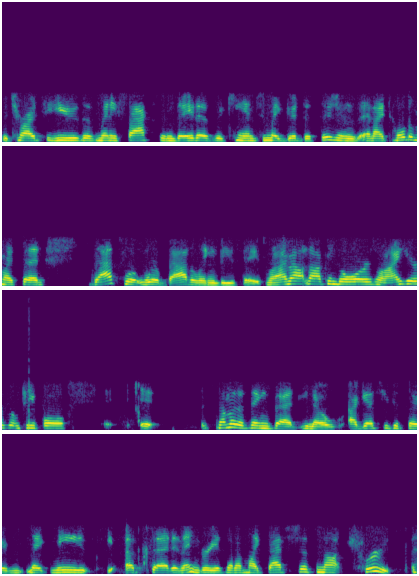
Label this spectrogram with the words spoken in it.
We try to use as many facts and data as we can to make good decisions. And i told him i said that's what we're battling these days. When I'm out knocking doors, when I hear from people, it, it some of the things that you know i guess you could say make me upset and angry is that i'm like that's just not truth.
